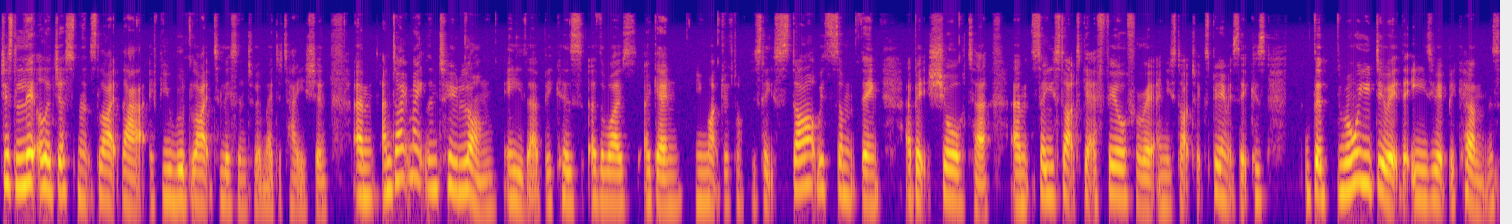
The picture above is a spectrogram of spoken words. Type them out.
Just little adjustments like that if you would like to listen to a meditation. Um, and don't make them too long either because otherwise, again, you might drift off to sleep. Start with something a bit shorter um, so you start to get a feel for it and you start to experience it because the, the more you do it, the easier it becomes.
